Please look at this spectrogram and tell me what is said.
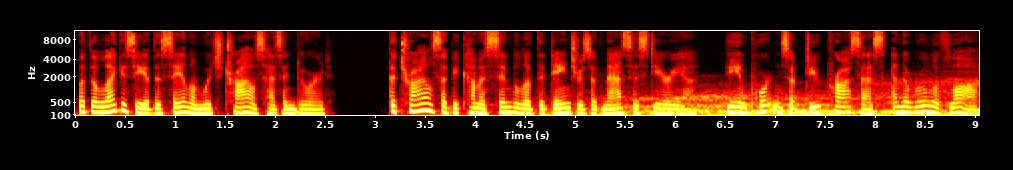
but the legacy of the Salem witch trials has endured. The trials have become a symbol of the dangers of mass hysteria, the importance of due process and the rule of law,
